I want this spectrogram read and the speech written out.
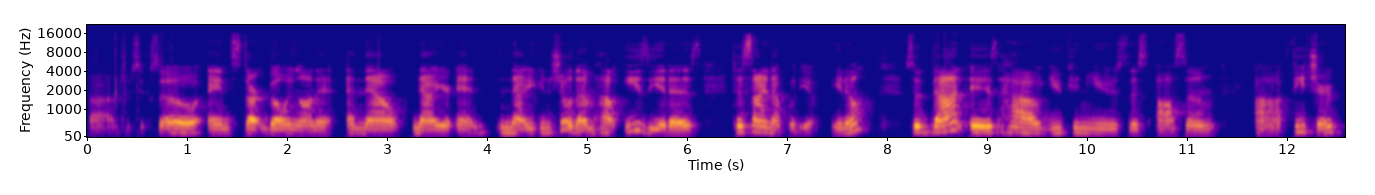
85260 and start going on it. And now now you're in. Now you can show them how easy it is to sign up with you you know? So that is how you can use this awesome uh, feature.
